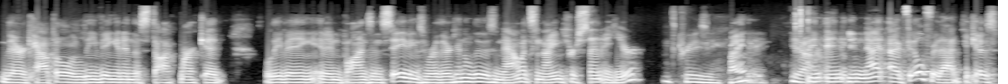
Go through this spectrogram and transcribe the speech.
their capital or leaving it in the stock market leaving it in bonds and savings where they're going to lose. Now it's 9% a year. It's crazy. Right yeah. And, and, and that I feel for that because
